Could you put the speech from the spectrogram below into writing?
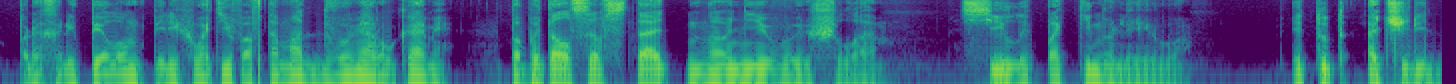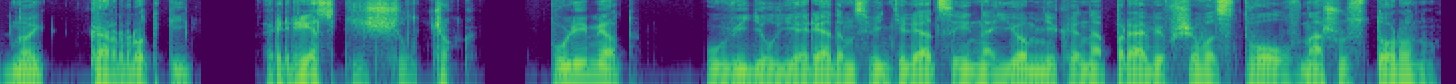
— прохрипел он, перехватив автомат двумя руками. Попытался встать, но не вышло. Силы покинули его. И тут очередной короткий, резкий щелчок. «Пулемет!» — увидел я рядом с вентиляцией наемника, направившего ствол в нашу сторону.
